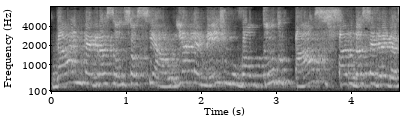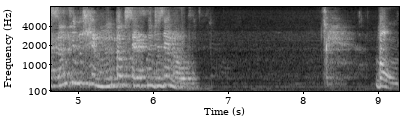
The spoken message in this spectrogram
da integração social e até mesmo voltando passos para o da segregação que nos remonta ao século XIX. Bom,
